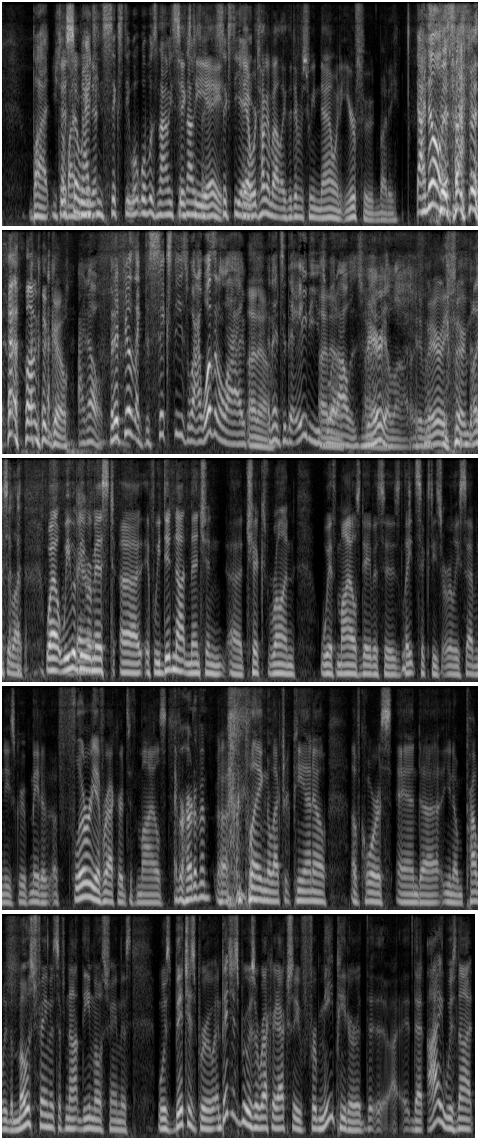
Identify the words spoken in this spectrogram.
But you talk Just about so we kn- 1960. What, what was now? 68. 68. Yeah, we're talking about like the difference between now and ear food, buddy. I know. That's It's not been that long ago. I know, but it feels like the 60s when I wasn't alive, I know. and then to the 80s I when. I was very alive. very, very much alive. Well, we would be remiss uh, if we did not mention uh, Chick's run with Miles Davis's late 60s, early 70s group, made a, a flurry of records with Miles Ever heard of him? uh, playing electric piano, of course, and uh, you know probably the most famous, if not the most famous, was Bitches Brew. And Bitches Brew is a record actually for me, Peter, th- uh, that I was not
